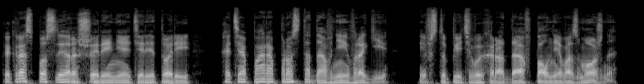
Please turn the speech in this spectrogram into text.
как раз после расширения территорий, хотя пара просто давние враги, и вступить в их рода вполне возможно.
